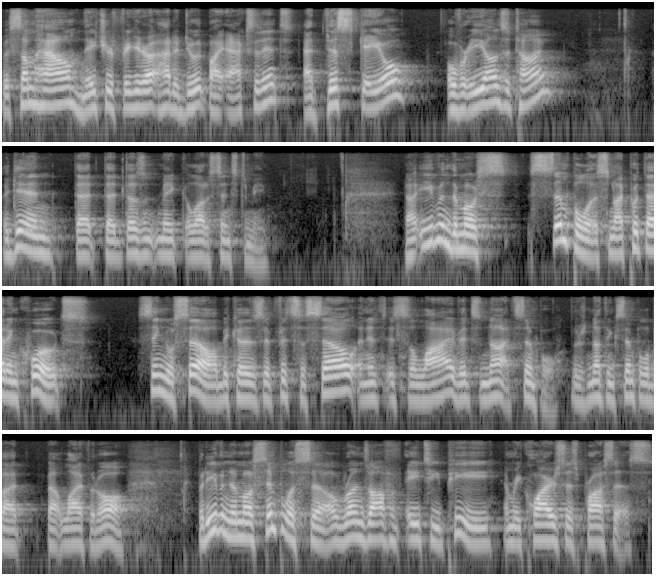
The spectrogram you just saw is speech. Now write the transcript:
But somehow nature figured out how to do it by accident at this scale over eons of time. Again, that, that doesn't make a lot of sense to me. Now, even the most simplest, and I put that in quotes, single cell, because if it's a cell and it's, it's alive, it's not simple. There's nothing simple about, about life at all. But even the most simplest cell runs off of ATP and requires this process.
